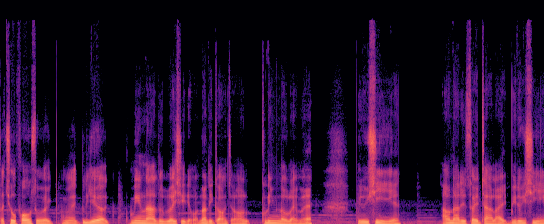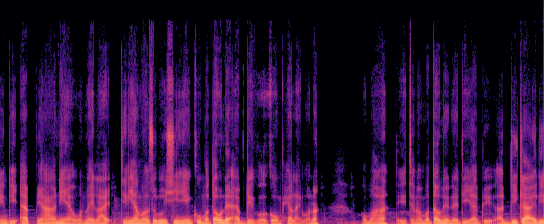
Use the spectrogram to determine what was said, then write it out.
တချို့ဖုန်းဆိုရင် clear မင်းနာဆိုပြီးတော့ရှိတယ်ပေါ့နော်ဒီကောင်ကျွန်တော် clean လုပ်လိုက်မယ်ပြီးလို့ရှိရင်အောင်းနာလေးဆွဲချလိုက်ပြီးလို့ရှိရင်ဒီ app များနေရာကိုနှိပ်လိုက်ဒီနေရာမှာဆိုလို့ရှိရင်ကိုမတောင်းတဲ့ app တွေကိုအကုန်ဖျက်လိုက်ပေါ့နော်ဟိုမှာဒီကျွန်တော်မတောင်းနေတဲ့ဒီ app တွေအဓိကအဲ့ဒီ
